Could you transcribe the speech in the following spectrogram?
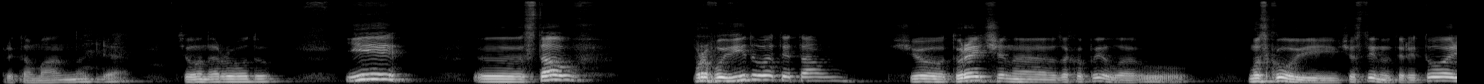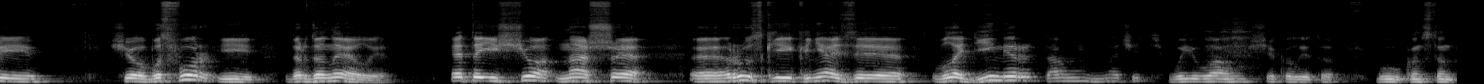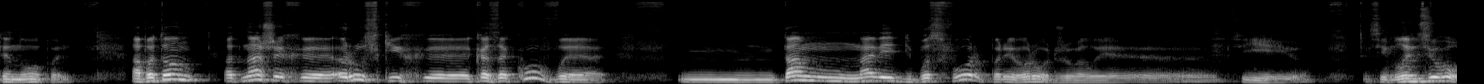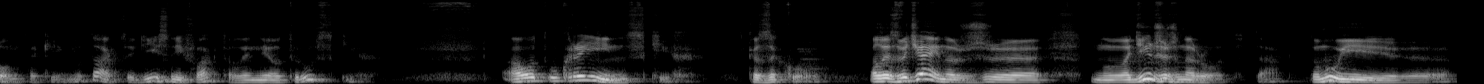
притаманно для цього народу, і е, став проповідувати там, що Туреччина захопила у Московії частину території, що Босфор і Дарданелли это еще наш э, русский князь э, Владимир там, значить, воював ще коли то був Константинополь. А потім від наших е, русських е, казаків е, там навіть Босфор перегороджували цією цим ланцюгом таким. Ну так, це дійсний факт, але не від русських а от українських казаків. Але, звичайно ж, е, ну, один же ж народ, так. Тому і е,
